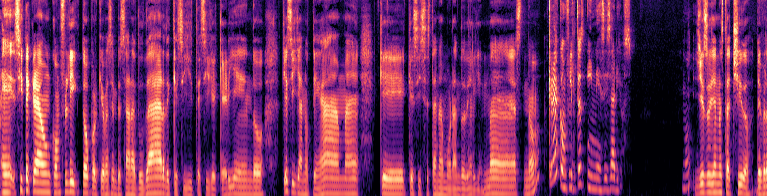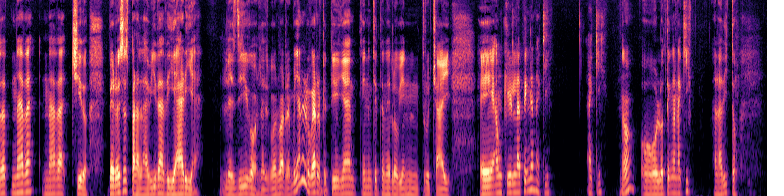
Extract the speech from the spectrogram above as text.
eh, sí te crea un conflicto porque vas a empezar a dudar de que si te sigue queriendo, que si ya no te ama, que, que si se está enamorando de alguien más, ¿no? Crea conflictos innecesarios. ¿No? Y eso ya no está chido, de verdad, nada, nada chido. Pero eso es para la vida diaria. Les digo, les vuelvo a repetir, ya no lo voy a repetir, ya tienen que tenerlo bien trucha ahí. Eh, aunque la tengan aquí, aquí, ¿no? O lo tengan aquí, al ladito.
